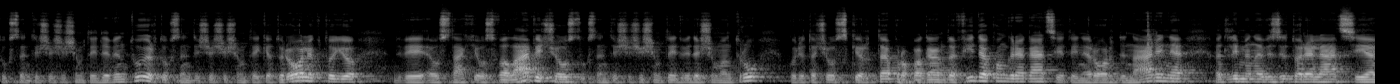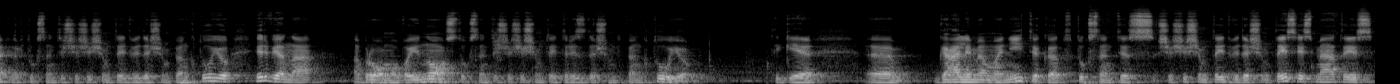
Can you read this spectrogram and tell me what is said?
1609 ir 1614, dvi Eustachijaus Valavičiaus 1622, kuri tačiau skirta propaganda FIDE kongregacijai, tai nėra ordinarinė adlimina vizito reliacija ir 1620 1625 ir viena Abromo vainos 1635. Taigi e, galime manyti, kad 1620 metais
